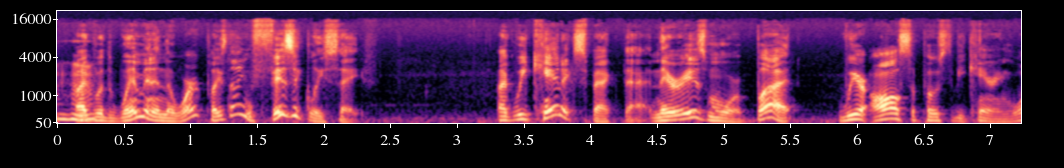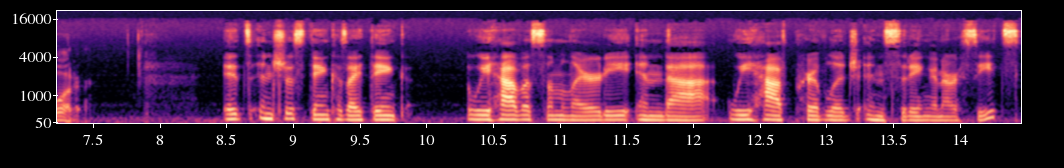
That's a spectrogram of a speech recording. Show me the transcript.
mm-hmm. like with women in the workplace, not even physically safe. Like we can't expect that. And there is more, but we're all supposed to be carrying water. It's interesting because I think we have a similarity in that we have privilege in sitting in our seats.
